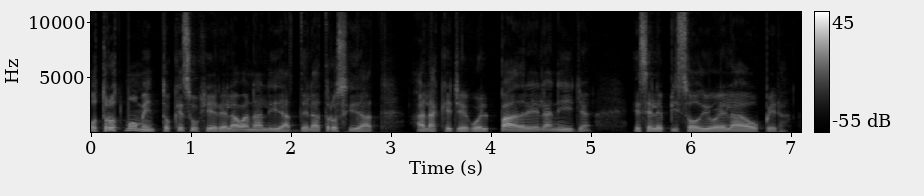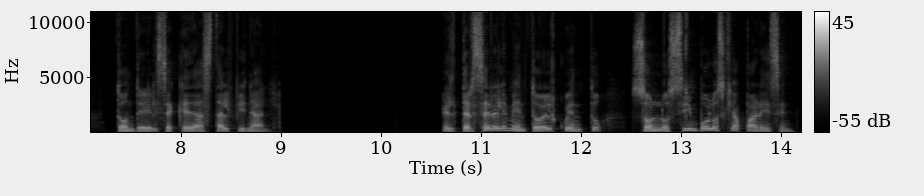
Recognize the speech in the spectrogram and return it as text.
Otro momento que sugiere la banalidad de la atrocidad a la que llegó el padre de la niña es el episodio de la ópera, donde él se queda hasta el final. El tercer elemento del cuento son los símbolos que aparecen.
